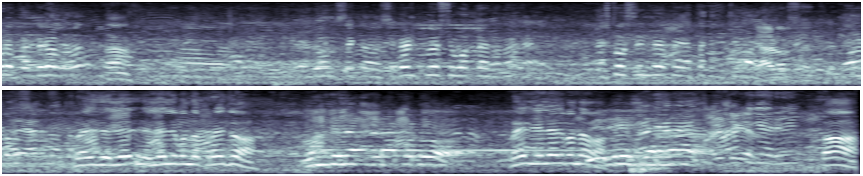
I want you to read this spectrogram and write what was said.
ಊರ ಕಂದಗಲ್ ಹಾಂ ಇದೊಂದು ಸೆಕೆಂಡ್ ಪಿ ಯು ಸಿ ಓದ್ತಾ ಇದ್ದಾನೆ ಎಷ್ಟು ವರ್ಷದಿಂದ ಎರಡು ವರ್ಷ ಎರಡು ವರ್ಷದಿಂದ ಪ್ರೈಸ್ ಎಲ್ಲಿ ಎಲ್ಲೆಲ್ಲಿ ಬಂದ ಪ್ರೈಸು ಪ್ರೈಸ್ ಎಲ್ಲೆಲ್ಲಿ ಬಂದವ ಹಾಂ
